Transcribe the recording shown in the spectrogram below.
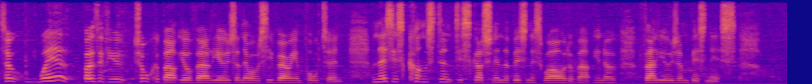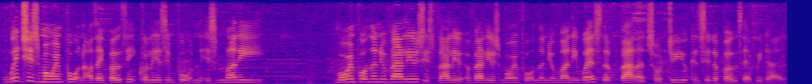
So, where both of you talk about your values, and they're obviously very important, and there's this constant discussion in the business world about, you know, values and business. Which is more important? Are they both equally as important? Is money more important than your values? Is value values more important than your money? Where's the balance, or do you consider both every day?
